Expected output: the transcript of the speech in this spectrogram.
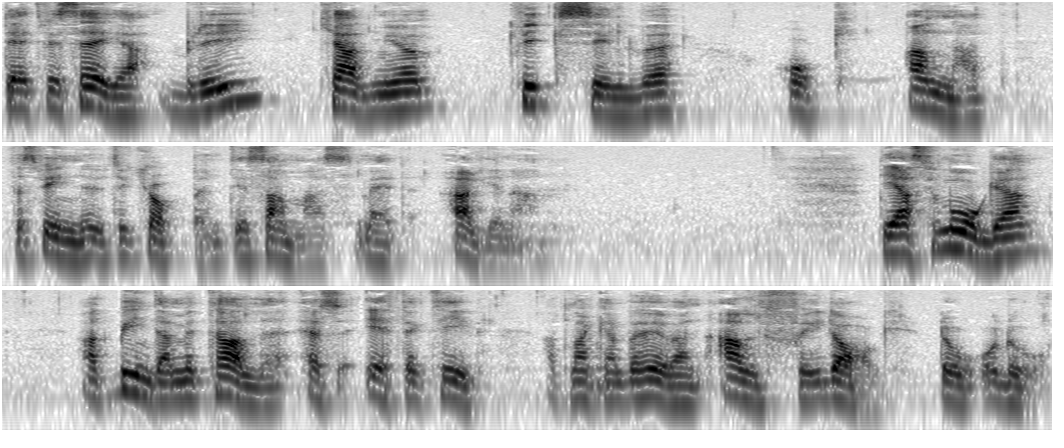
det vill säga bly, kadmium, kvicksilver och annat försvinner ut i kroppen tillsammans med algerna. Deras förmåga att binda metaller är så effektiv att man kan behöva en algfri dag då och då.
